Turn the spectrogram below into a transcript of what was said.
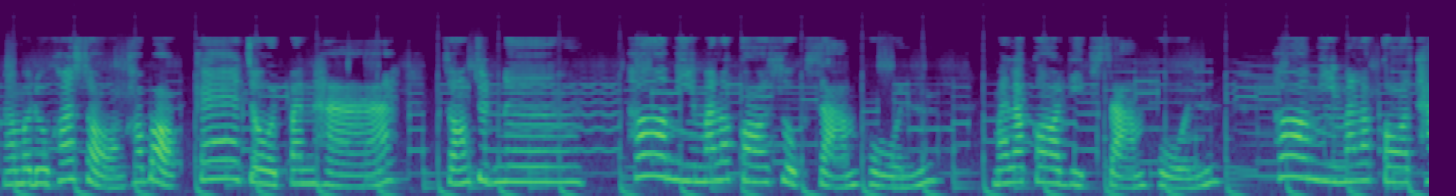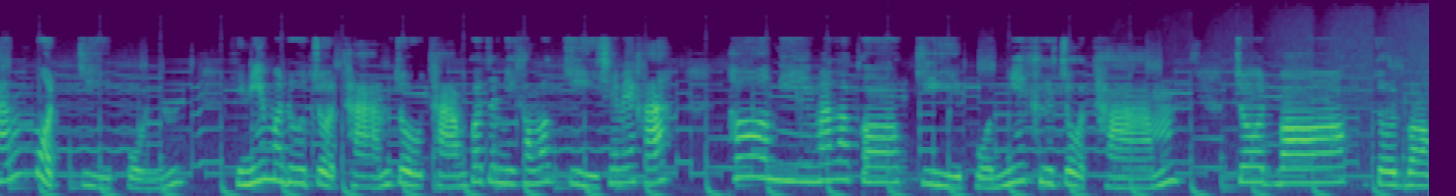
เรามาดูข้อ 2 เขาบอกแก้โจทย์ปัญหา 2.1 พ่อมีมะละกอสุก 3 ผล มะละกอดิบ 3 ผล พ่อมีมะละกอทั้งหมดกี่ผล ทีนี้มาดูโจทย์ถาม โจทย์ถามก็จะมีคำว่ากี่ใช่ไหมคะ พ่อมีมะละกอกี่ผลนี่คือโจทย์ถาม โจทย์บอก โจทย์บอก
